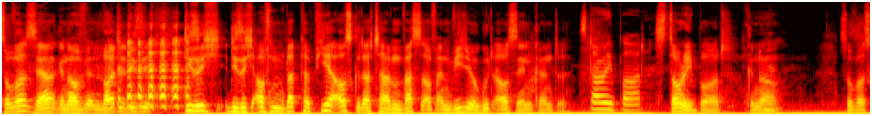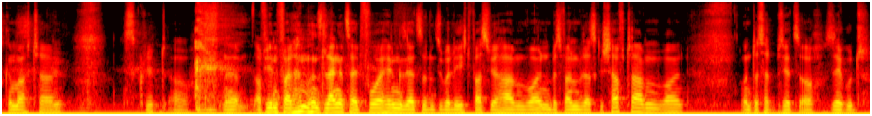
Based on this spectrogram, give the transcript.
sowas, ja, genau. Leute, die, die, sich, die sich auf einem Blatt Papier ausgedacht haben, was auf einem Video gut aussehen könnte. Storyboard. Storyboard, genau. Ja. Sowas gemacht haben. Skript auch. Ja, auf jeden Fall haben wir uns lange Zeit vorher hingesetzt und uns überlegt, was wir haben wollen, bis wann wir das geschafft haben wollen. Und das hat bis jetzt auch sehr gut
